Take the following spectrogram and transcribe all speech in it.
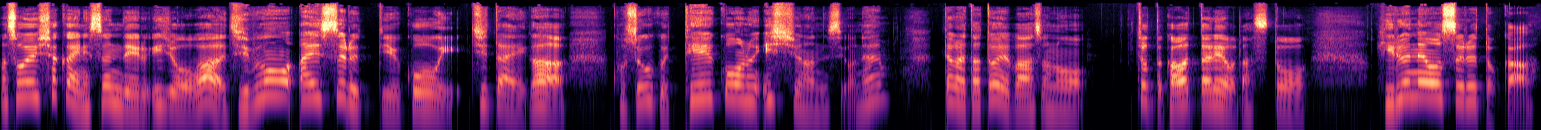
まあ、そういう社会に住んでいる以上は、自分を愛するっていう行為自体が、こう、すごく抵抗の一種なんですよね。だから例えば、その、ちょっと変わった例を出すと、昼寝をするとか、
